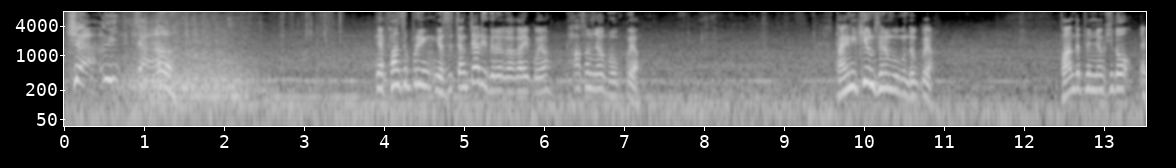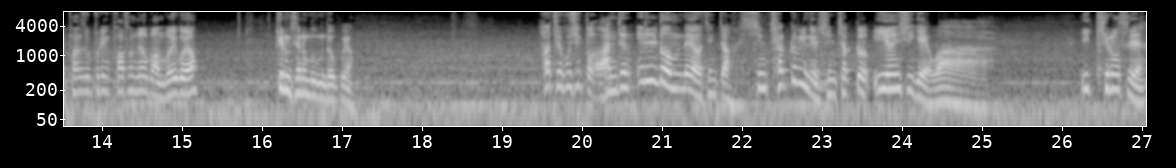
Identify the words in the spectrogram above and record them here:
자 의자 네 판스프링 6장짜리 들어가 있고요. 파손 여부 없고요. 당연히 기름 새는 부분도 없고요 반대편 역시도 판스프링 파손 여부 안 보이고요. 기름 새는 부분도 없고요. 하체 부식도 완전 1도 없네요 진짜. 신차급이네요 신차급. 이 연식에 와 이 키로수에.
